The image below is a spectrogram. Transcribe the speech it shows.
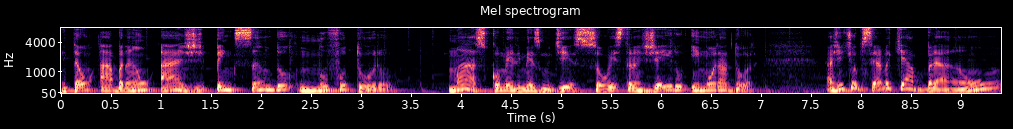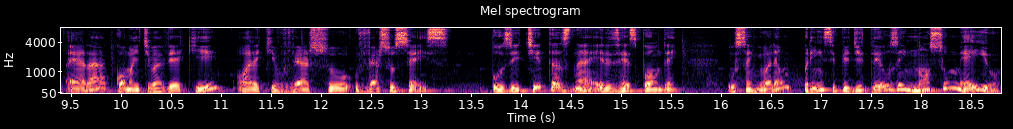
Então Abraão age pensando no futuro. Mas, como ele mesmo diz, sou estrangeiro e morador. A gente observa que Abraão era, como a gente vai ver aqui, olha aqui o verso, o verso 6. Os hititas, né, eles respondem: O Senhor é um príncipe de Deus em nosso meio.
